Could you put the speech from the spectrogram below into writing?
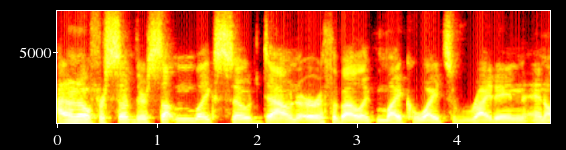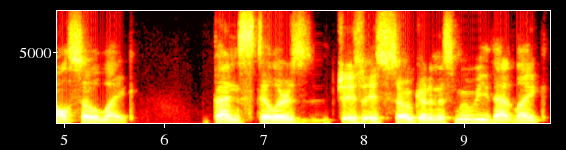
i don't know for some there's something like so down earth about like mike white's writing and also like ben stiller's is, is so good in this movie that like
